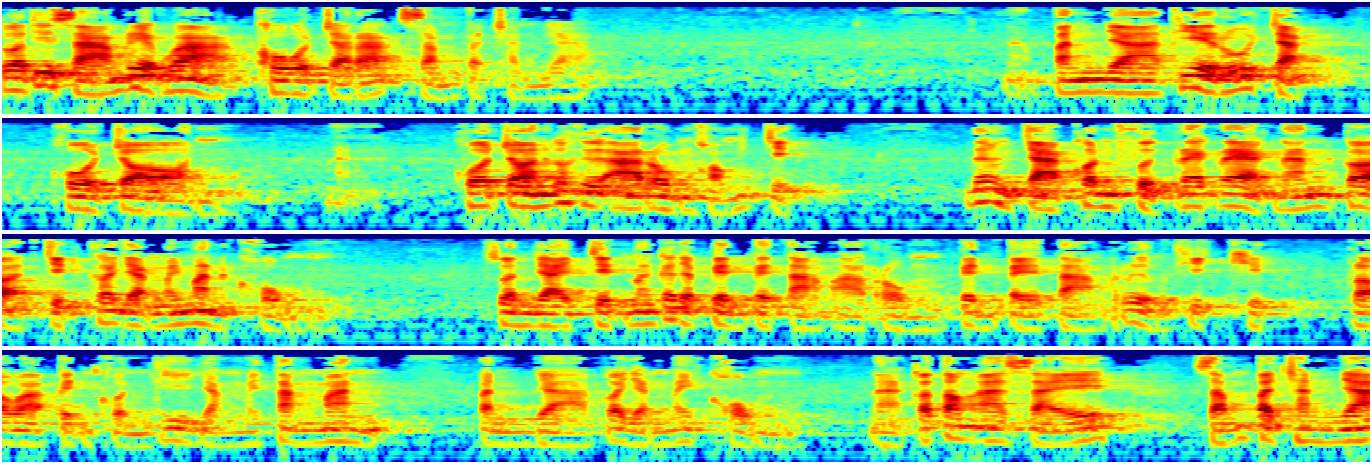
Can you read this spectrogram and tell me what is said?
ตัวที่สามเรียกว่า โคจรสัมปชัญญะ ปัญญาที่รู้จักโคจร โคจรก็คืออารมณ์ของจิต เนื่องจากคนฝึกแรก ๆ นั้นก็จิตก็ยังไม่มั่นคง ส่วนใหญ่จิตมันก็จะเป็นไปตามอารมณ์ เป็นไปตามเรื่องที่คิด เพราะว่าเป็นคนที่ยังไม่ตั้งมั่น ปัญญาก็ยังไม่คมนะก็ต้องอาศัยสัมปชัญญะ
